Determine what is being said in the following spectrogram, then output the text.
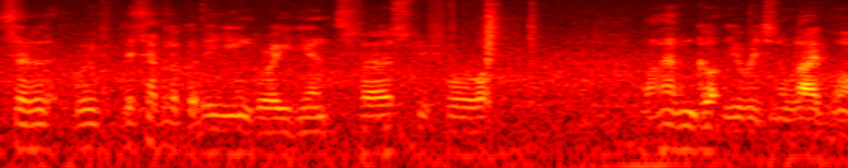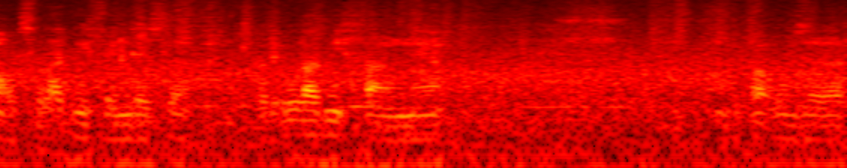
so let's have a look at the ingredients first before I haven't got the original label. Oh, it's all over my fingers. Look, I've got it all over my phone now. The bottle's uh,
